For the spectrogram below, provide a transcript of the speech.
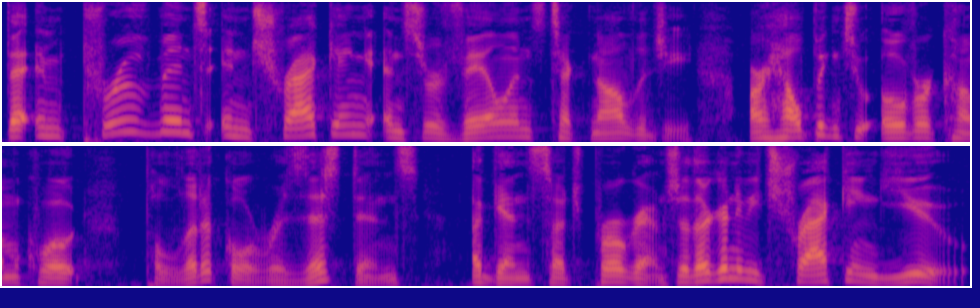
that improvements in tracking and surveillance technology are helping to overcome, quote, political resistance against such programs. So they're going to be tracking you,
